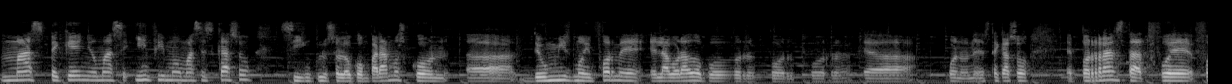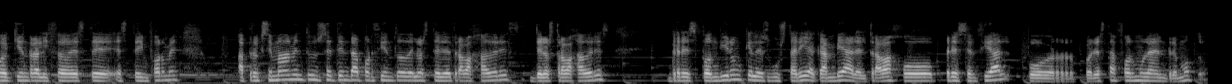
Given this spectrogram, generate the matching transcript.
más pequeño, más ínfimo, más escaso, si incluso lo comparamos con ah, de un mismo informe elaborado por, por, bueno, en este caso eh, por Randstad fue, fue quien realizó este, este informe, aproximadamente un 70% de los teletrabajadores, de los trabajadores, respondieron que les gustaría cambiar el trabajo presencial por, esta fórmula en remoto.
